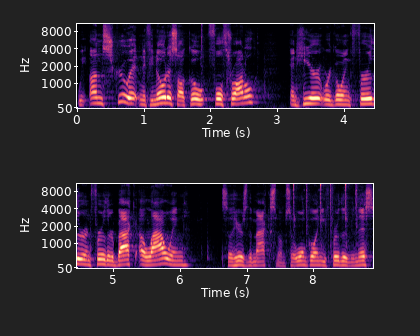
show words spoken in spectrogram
We unscrew it, and if you notice, I'll go full throttle, and here we're going further and further back, allowing, so here's the maximum, so it won't go any further than this,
